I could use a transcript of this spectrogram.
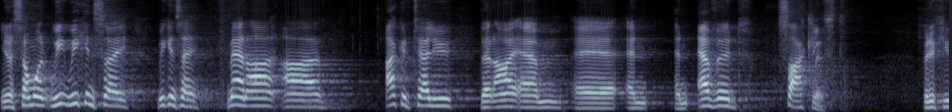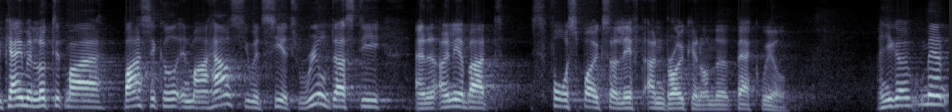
You know, someone, we, we, can, say, we can say, man, I, I, I could tell you that I am a, an, an avid cyclist. But if you came and looked at my bicycle in my house, you would see it's real dusty and only about four spokes are left unbroken on the back wheel. And you go, man,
